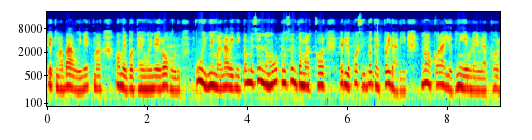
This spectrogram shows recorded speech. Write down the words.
એકમાં બા હોય ને એકમાં અમે બધાય હોય ને રહોડું. કોઈ મહેમાન આવે નહીં. તમે છે ને મોટું છે ને તમારું ઘર, એટલે પછી બધાય પડ્યા રહીએ. ન કરાય જ નહીં એવડા એવડા ઘર.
